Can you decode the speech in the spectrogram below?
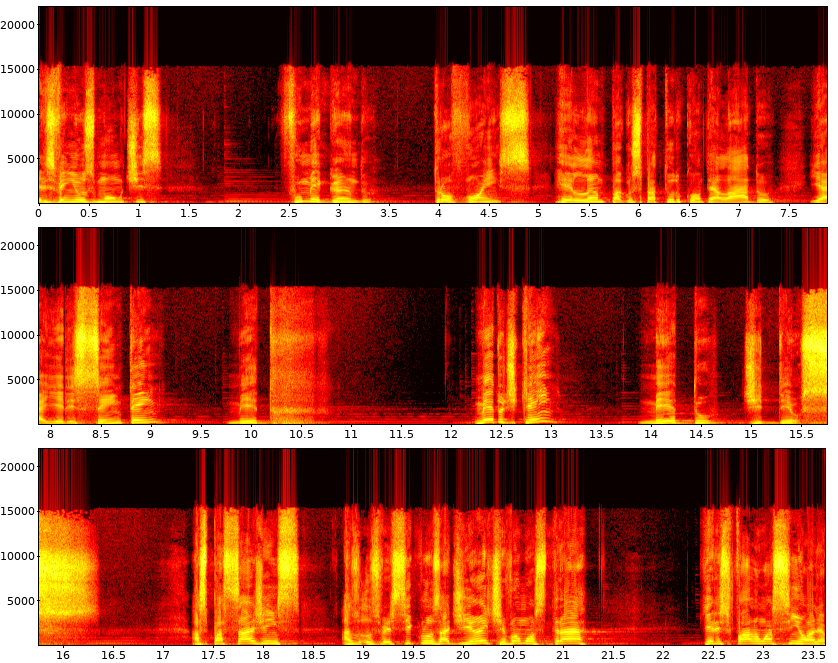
Eles veem os montes fumegando, trovões, relâmpagos para tudo quanto é lado, e aí eles sentem medo. Medo de quem? Medo de Deus. As passagens, os versículos adiante vão mostrar que eles falam assim: olha,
